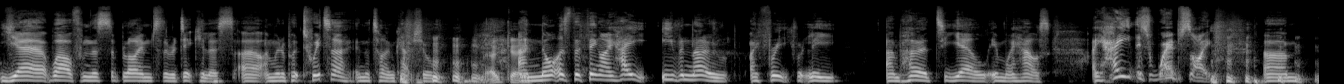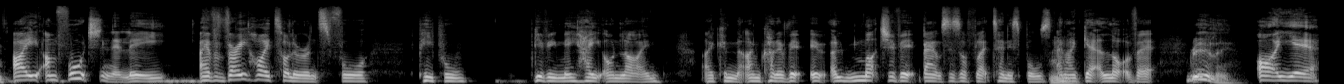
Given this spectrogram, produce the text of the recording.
Yeah, well, from the sublime to the ridiculous, uh, I'm going to put Twitter in the time capsule. Okay. and not as the thing I hate, even though I frequently am heard to yell in my house, I hate this website. um, I unfortunately, I have a very high tolerance for people giving me hate online. I can, I'm kind of, it, it, uh, much of it bounces off like tennis balls, and hmm. I get a lot of it. really? Oh yeah,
